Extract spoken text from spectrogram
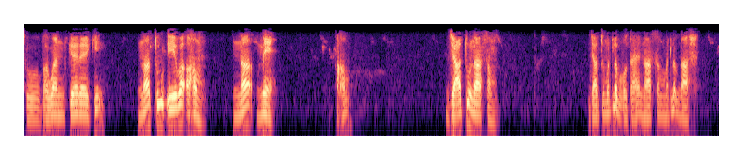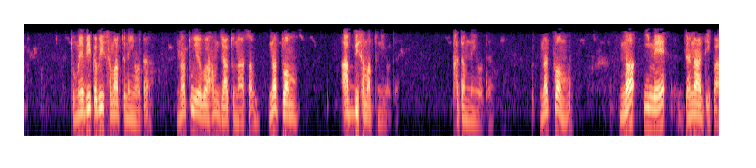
तो भगवान कह रहे हैं कि न तू एव अहम न मैं अहम जातु नासम जातु मतलब होता है नासम मतलब नाश। तुम्हें भी कभी समाप्त नहीं होता। न तू एवं हम जातु नासम न त्वम आप भी समाप्त नहीं होते। खत्म नहीं होते। न त्वम न इमे जनाधिपा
